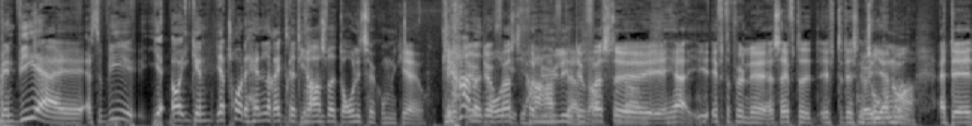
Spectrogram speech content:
Men vi er, øh, altså vi, ja, og igen, jeg tror, det handler rigtig, De rigtig har meget også været dårlige til at kommunikere jo. De har det, været det, er jo dårlige. først De for har nylig. Det er jo først øh, her i- efterfølgende, altså efter, efter Det 2 var i kom ud, januar. at øh,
